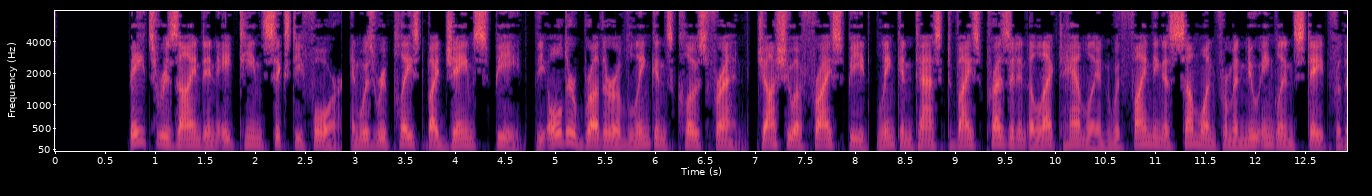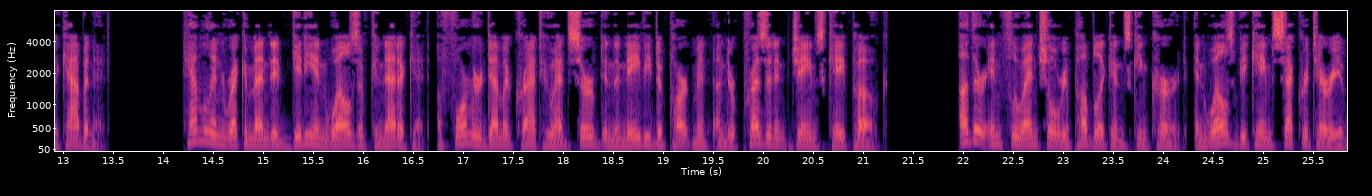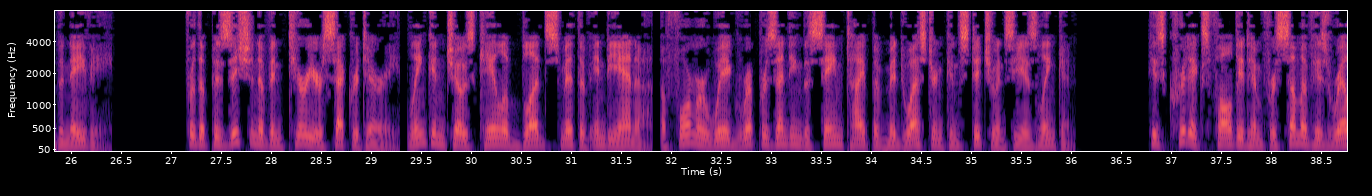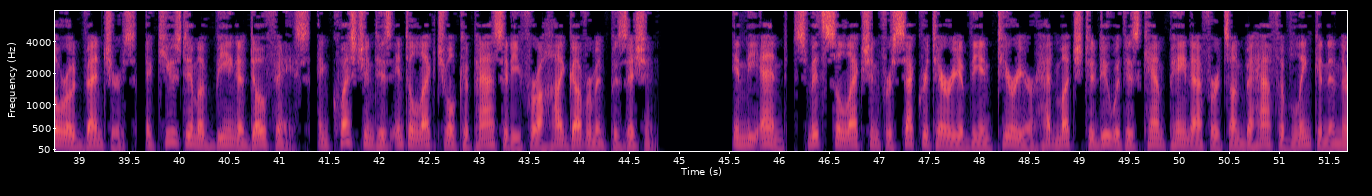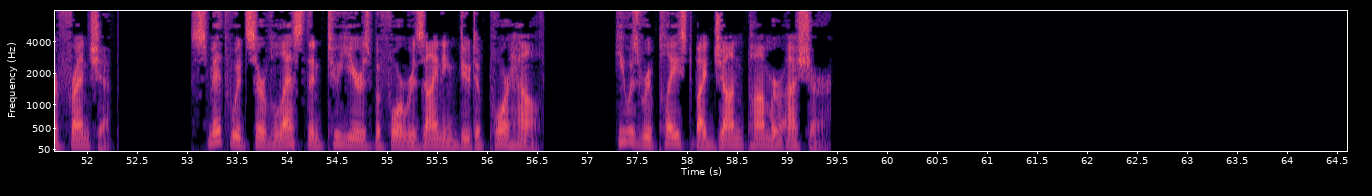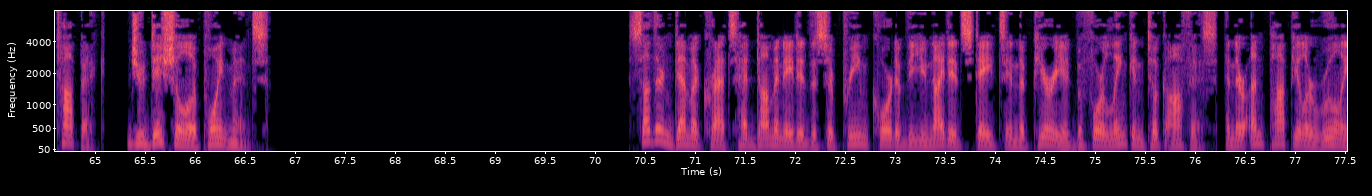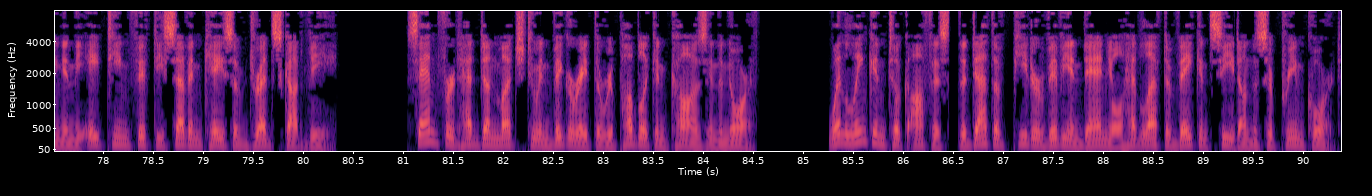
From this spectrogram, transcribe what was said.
Bates resigned in 1864, and was replaced by James Speed, the older brother of Lincoln's close friend, Joshua Fry Speed. Lincoln tasked Vice President-elect Hamlin with finding a someone from a New England state for the cabinet. Hamlin recommended Gideon Welles of Connecticut, a former Democrat who had served in the Navy Department under President James K. Polk. Other influential Republicans concurred, and Welles became Secretary of the Navy. For the position of Interior Secretary, Lincoln chose Caleb Blood Smith of Indiana, a former Whig representing the same type of Midwestern constituency as Lincoln. His critics faulted him for some of his railroad ventures, accused him of being a doughface, and questioned his intellectual capacity for a high government position. In the end, Smith's selection for Secretary of the Interior had much to do with his campaign efforts on behalf of Lincoln and their friendship. Smith would serve less than two years before resigning due to poor health. He was replaced by John Palmer Usher. Judicial appointments Southern Democrats had dominated the Supreme Court of the United States in the period before Lincoln took office, and their unpopular ruling in the 1857 case of Dred Scott v. Sandford had done much to invigorate the Republican cause in the North. When Lincoln took office, the death of Peter Vivian Daniel had left a vacant seat on the Supreme Court.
